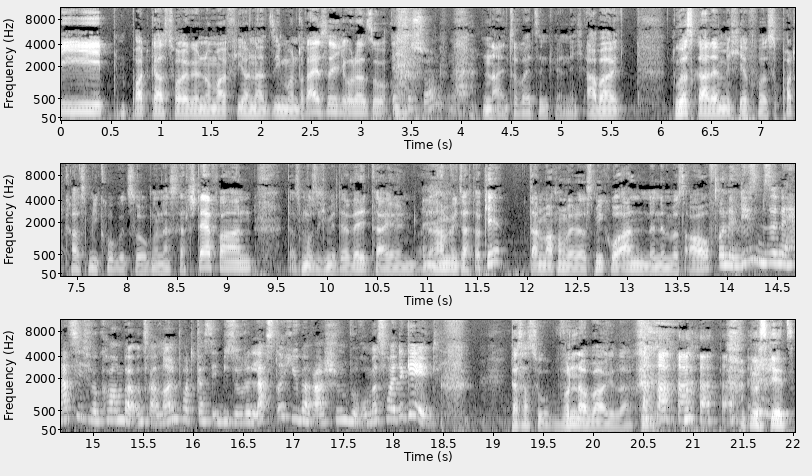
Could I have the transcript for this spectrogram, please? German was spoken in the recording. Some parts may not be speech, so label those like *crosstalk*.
Piep, Podcast-Folge Nummer 437 oder so. Ist es schon? Nein. Nein, so weit sind wir nicht. Aber du hast gerade mich hier vors Podcast-Mikro gezogen und hast gesagt, Stefan, das muss ich mit der Welt teilen. Und dann haben wir gesagt, okay, dann machen wir das Mikro an, dann nehmen wir es auf. Und in diesem Sinne herzlich willkommen bei unserer neuen Podcast-Episode. Lasst euch überraschen, worum es heute geht. Das hast du wunderbar gesagt. *laughs* Los geht's.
